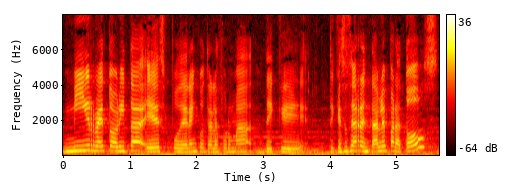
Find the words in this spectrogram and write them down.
mi reto ahorita es poder encontrar la forma de que, de que eso sea rentable para todos,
